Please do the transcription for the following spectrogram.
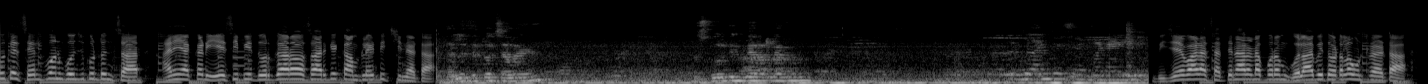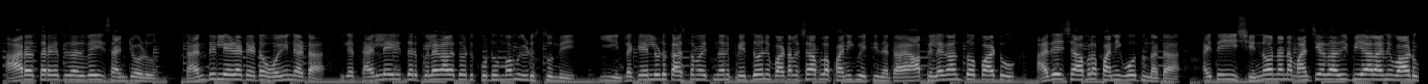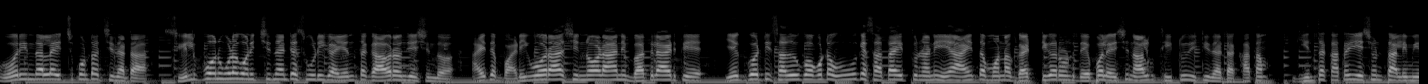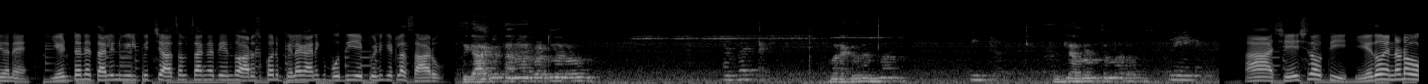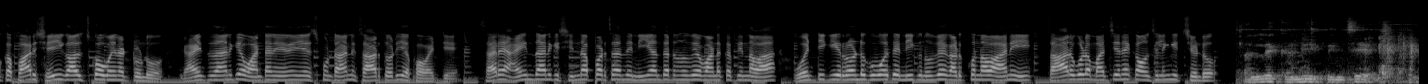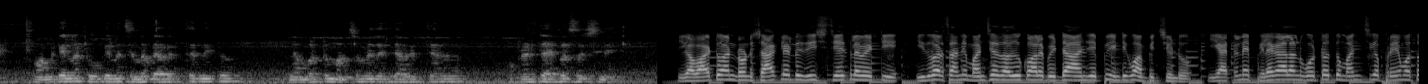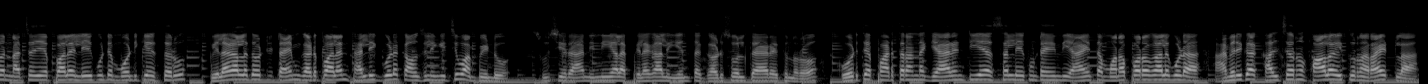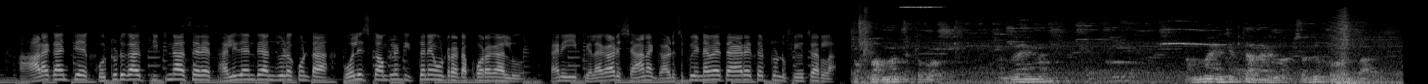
ఊకే సెల్ ఫోన్ గుంజుకుంటుంది సార్ అని అక్కడ ఏసీపీ దుర్గారావు సార్కి కంప్లైంట్ ఇచ్చిందట. విజయవాడ సత్యనారాయణపురం గులాబీ తోటలో ఉంటాడట. ఆరో తరగతి చదివే ఈ సంటోడు. తండ్రి లేడటేటో పోయిండట. ఇక తల్లే ఇద్దరు పిల్లగాలతోటి కుటుంబం ఇడుస్తుంది ఈ ఇంట్లకెళ్ళుడు కష్టమవుతుందని పెద్దోని బట్టల షాపులో పనికి పెట్టిందట. ఆ పిల్లగాంతో పాటు అదే షాపులో పనికి పోతుందట. అయితే ఈ చిన్నోన్న మంచిగా చదివిపియాలని వాడు గోరిందల్లా ఇచ్చుకుంటూ వచ్చిందట. సెల్ ఫోన్ కూడా కొనిచ్చిందంటే సూడిగా ఎంత గౌరవం చేసిందో. అయితే బడిగోరా చిన్నోడా అని బతిలాడితే ఎగ్గొట్టి చదువుకోకుండా ఊకే సతాయిత్తుండని ఆయనతో మొన్న గట్టిగా రెండు దెబ్బలు వేసి నాలుగు తిట్టు తిట్టిందట కథం. ఇంత కథ చేసి ఉండి తల్లి మీదనే. వెంటనే తల్లిని పిలిపించి అసలు సంగతి ఏందో అరుచుకొని పిల్లగానికి బుద్ధి చెప్పిండికి ఇట్లా సారు. ఇంట్లో. ఎవరు ఆ శేషరవుతి ఏదో ఎన్నడో ఒక పారి చేయి కాల్చుకోబోయినట్టుండు. గాయంత దానికే వంట నేనే చేసుకుంటా అని సార్తోటి చెప్పబట్టే సరే అయిన దానికి చిన్నప్పటి సంది నీ అంతటా నువ్వే వండక తిన్నావా? ఒంటికి రెండుకు పోతే నీకు నువ్వే కడుక్కున్నావా అని సారు కూడా మంచిగానే కౌన్సిలింగ్ ఇచ్చిండు. తల్లే కని పెంచే. వంటకెళ్ళిన టూకెళ్ళిన చిన్నప్పుడు ఎవరిస్తారు నీకు? నెంబర్ టూ మంచం మీద వెళ్తే ఎవరు ఇస్తారు అప్పుడంటే డైపర్స్ వచ్చినాయి. ఇక వాటు అని రెండు చాక్లెట్లు తీసి చేతిలో పెట్టి ఇదివరస సంది మంచిగా చదువుకోవాలి బిడ్డ అని చెప్పి ఇంటికి పంపించిండు. ఇక అట్లనే పిల్లగాళ్ళని కొట్టొద్దు మంచిగా ప్రేమతో నచ్చ చెప్పాలి లేకుంటే మొండికేస్తారు. పిల్లగాళ్ళతోటి టైం గడపాలని తల్లికి కూడా కౌన్సిలింగ్ ఇచ్చి పంపిండు. చూసిరా నిన్న ఇలా పిల్లగాళ్ళు ఎంత గడుసోలు తయారవుతున్నారో కొడితే పడతారన్న గ్యారంటీయే అస్సలు లేకుండా అయింది. ఆయన మొనపొరగాలు కూడా అమెరికా కల్చర్ను ఫాలో అవుతున్నారా ఇట్లా? ఆడగంతే కొట్టుడుగా తిట్టినా సరే తల్లిదండ్రి అని చూడకుండా పోలీస్ కంప్లైంట్ ఇస్తూనే ఉంటారట పొరగాళ్ళు. కానీ ఈ పిల్లగాడు చాలా గడుచుపిండమే తయారైతట్టుండు ఫ్యూచర్లో. అమ్మ ఏం చెప్తే అలాగే చదువుకోవాలి బాగా.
